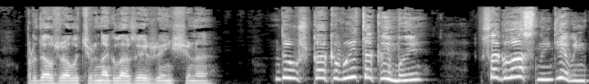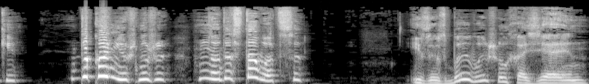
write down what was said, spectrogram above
— продолжала черноглазая женщина. — Да уж как вы, так и мы. Согласны, девоньки? Да, конечно же, надо оставаться. Из избы вышел хозяин.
